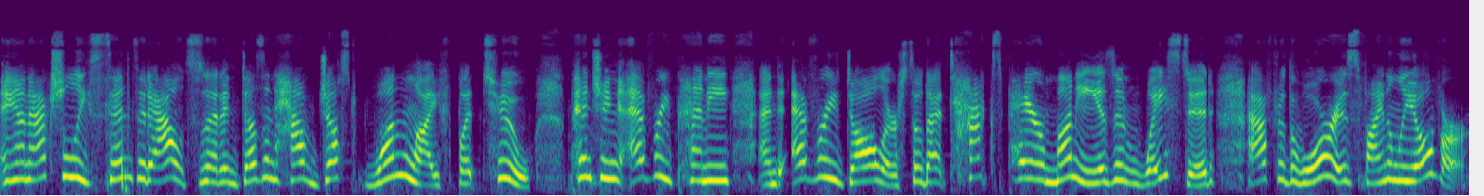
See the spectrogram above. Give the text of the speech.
and actually sends it out so that it doesn't have just one life, but two, pinching every penny and every dollar so that taxpayer money isn't wasted after the war is finally over.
